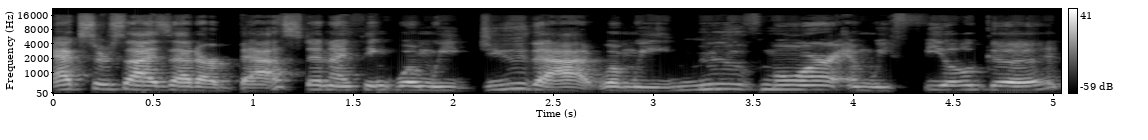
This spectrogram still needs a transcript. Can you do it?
exercise at our best. And I think when we do that, when we move more and we feel good,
